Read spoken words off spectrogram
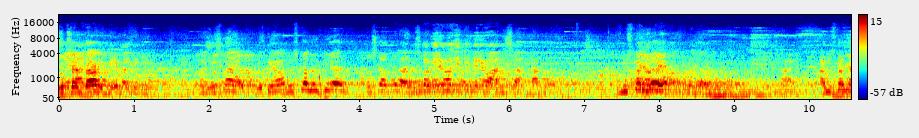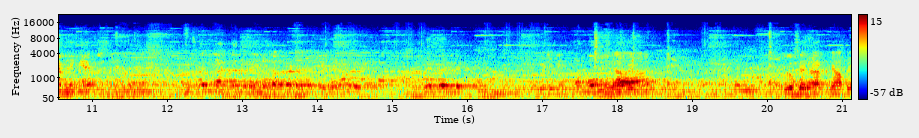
look centre मेरे पास देखिए। Anushka look here Anushka look here उसका अपने लाइफ इसका मेरे वहाँ देखिए मेरे वहाँ अनुष्का यहाँ पे। अनुष्का यहाँ पे। अनुष्का यहाँ पे देखिए। उसका भी लाइफ करने का यहाँ लुक सेंटर यहाँ पे।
